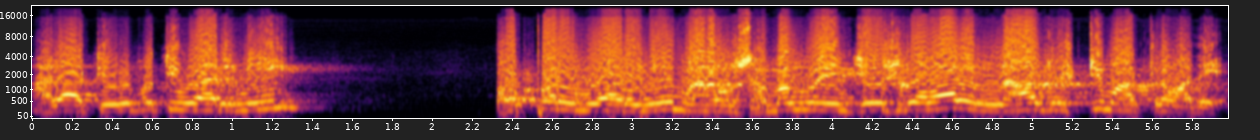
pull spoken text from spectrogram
అలా తిరుపతి వారిని కొప్పల వారిని మనం సమన్వయం చేసుకోవాలి. నా దృష్టి మాత్రం అదే.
